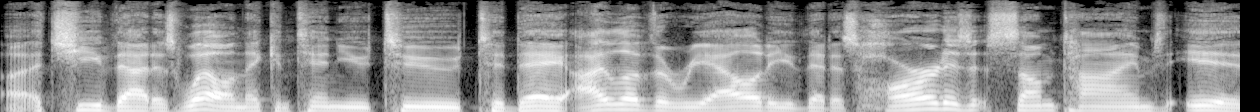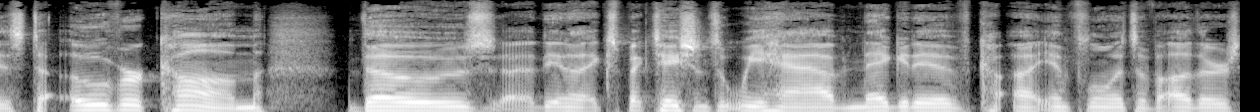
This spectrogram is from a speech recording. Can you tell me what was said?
uh, achieve that as well, and they continue to today. I love the reality that as hard as it sometimes is to overcome those uh, you know expectations that we have, negative uh, influence of others.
